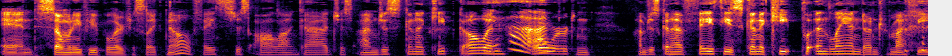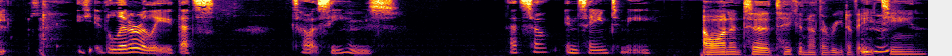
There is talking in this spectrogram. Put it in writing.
And so many people are just like, no, faith's just all on God. Just I'm just gonna keep going yeah, forward I'm... and I'm just gonna have faith. He's gonna keep putting land under my feet. Literally, that's that's how it seems. That's so insane to me. I wanted to take another read of mm-hmm. 18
